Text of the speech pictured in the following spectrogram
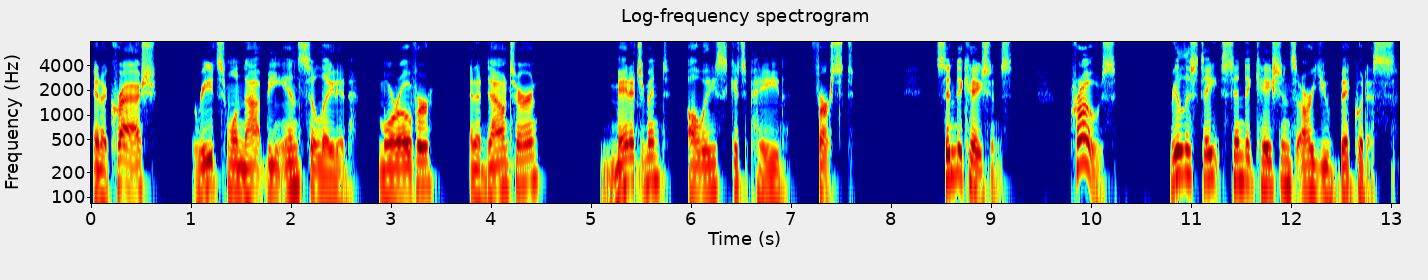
In a crash, REITs will not be insulated. Moreover, in a downturn, management always gets paid first. Syndications. Pros. Real estate syndications are ubiquitous.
